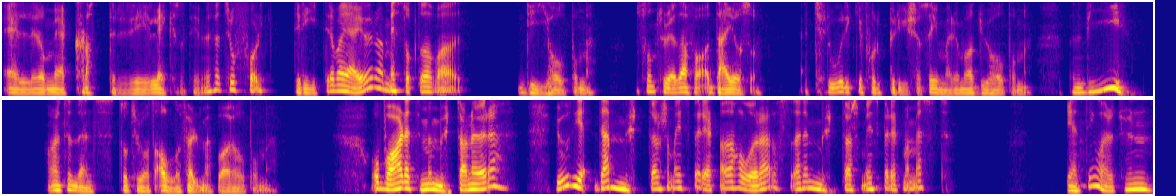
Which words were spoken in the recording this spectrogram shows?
eller om jeg klatrer i lekestativene. For jeg tror folk driter i hva jeg gjør, er mest opptatt av hva de holder på med. Og Sånn tror jeg det er for deg også. Jeg tror ikke folk bryr seg så innmari om hva du holder på med. Men vi har en tendens til å tro at alle følger med på hva jeg holder på med. Og hva har dette med mutter'n å gjøre? Jo, det er mutter'n som har inspirert meg det halvåret her. Altså. Det er det mutter'n som har inspirert meg mest. Én ting var at hun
